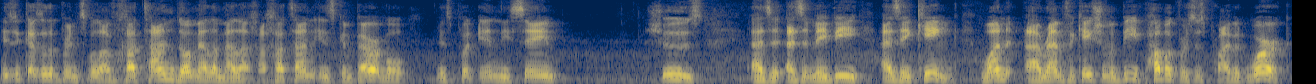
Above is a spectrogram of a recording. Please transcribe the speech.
is because of the principle of chatan dom melech. A chatan is comparable, is put in the same shoes as it, as it may be as a king. One uh, ramification would be public versus private work,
